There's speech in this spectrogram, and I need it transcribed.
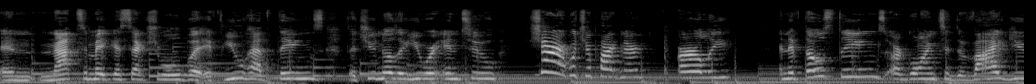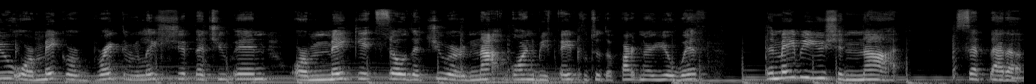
and not to make it sexual but if you have things that you know that you are into share it with your partner early. And if those things are going to divide you or make or break the relationship that you in or make it so that you are not going to be faithful to the partner you're with then maybe you should not set that up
